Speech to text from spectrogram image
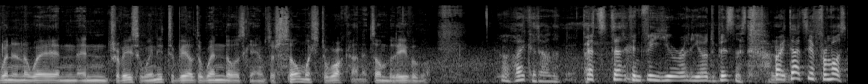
winning away in, in Treviso. We need to be able to win those games. There's so much to work on. It's unbelievable. I like it, Alan. That's, that can be your any other business. All right, that's it from us.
